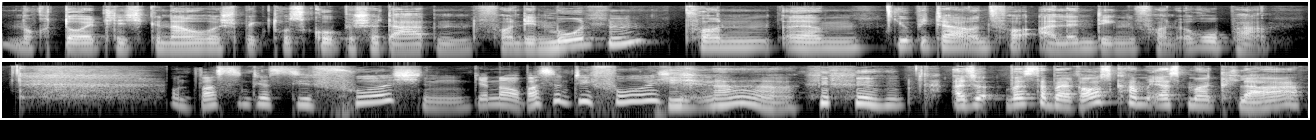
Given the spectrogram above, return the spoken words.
noch deutlich genauere spektroskopische Daten von den Monden von ähm, Jupiter und vor allen Dingen von Europa. Und was sind jetzt die Furchen? Genau, was sind die Furchen? Ja. Also, was dabei rauskam, erstmal klar,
